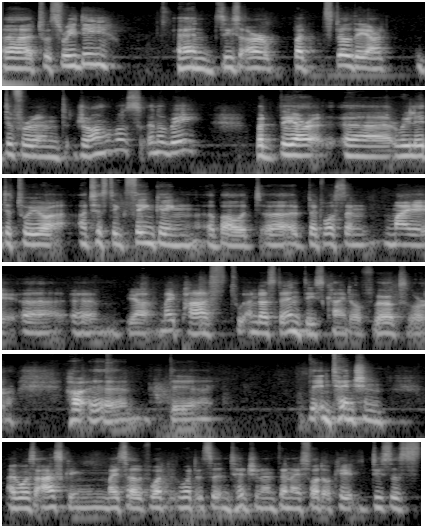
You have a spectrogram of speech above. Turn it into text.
uh, to 3D, and these are, but still they are different genres in a way but they are uh, related to your artistic thinking about uh, that was then my um, yeah my path to understand these kind of works or uh, the the intention I was asking myself what what is the intention and then I thought okay this is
